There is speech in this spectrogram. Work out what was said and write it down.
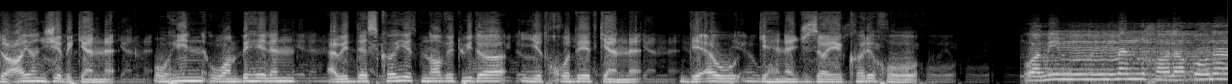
دعایان جبکن و هین وان أو دستکایت ناوت ویدا ید خودیت کن. دی أو گهن جزای کار خو وممن خلقنا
